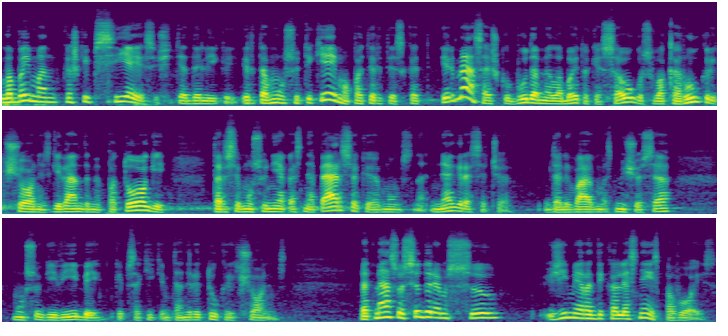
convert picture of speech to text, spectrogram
labai man kažkaip siejasi šitie dalykai ir ta mūsų tikėjimo patirtis, kad ir mes, aišku, būdami labai tokie saugus, vakarų krikščionys, gyvendami patogiai, tarsi mūsų niekas nepersekioja, mums na, negresia čia dalyvavimas mišiuose mūsų gyvybei, kaip sakykime, ten rytų krikščionims. Bet mes susidurėm su žymiai radikalesniais pavojais.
